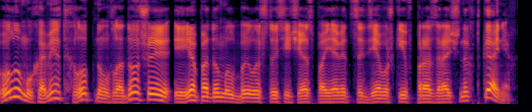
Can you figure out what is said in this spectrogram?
Улу Мухаммед хлопнул в ладоши, и я подумал было, что сейчас появятся девушки в прозрачных тканях,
